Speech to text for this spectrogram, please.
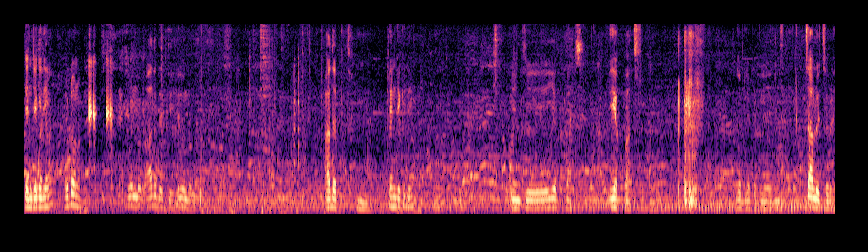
त्यांचे किती? उठव ना. दोन आदत आहेत की हे दोन दोन आदत. त्यांचे किती? यांची एक पाच. एक पाच. जपले पेटले मस्त. चालू आहेत सगळे.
